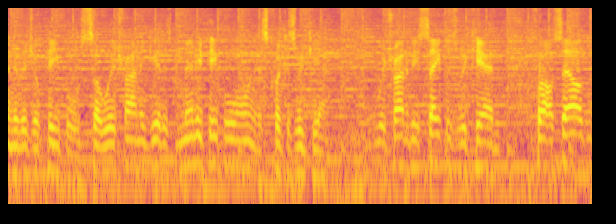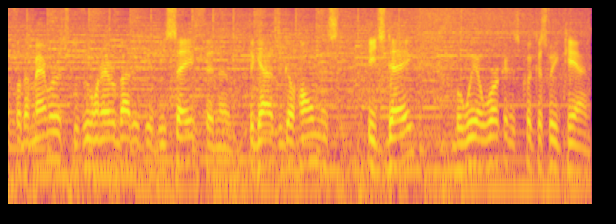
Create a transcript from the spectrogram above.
individual people. So we're trying to get as many people on as quick as we can. We're trying to be safe as we can for ourselves and for the members. Because we want everybody to be safe and uh, the guys to go home each day, but we are working as quick as we can.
